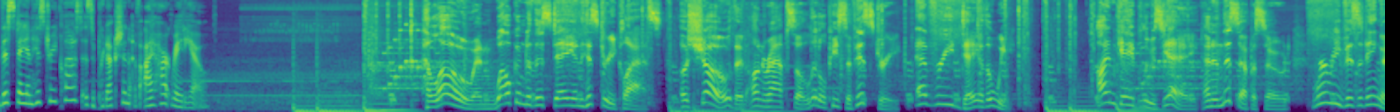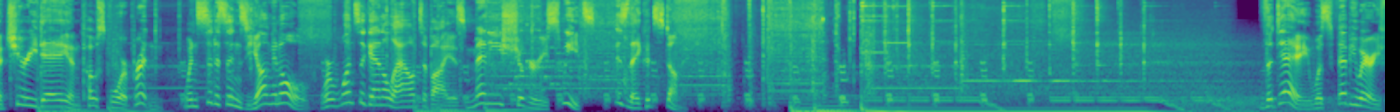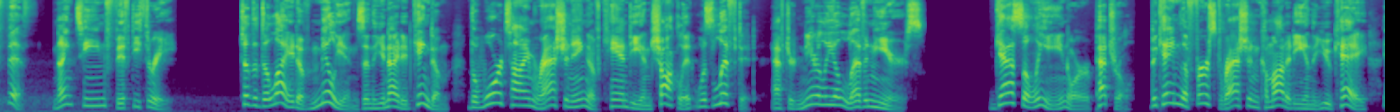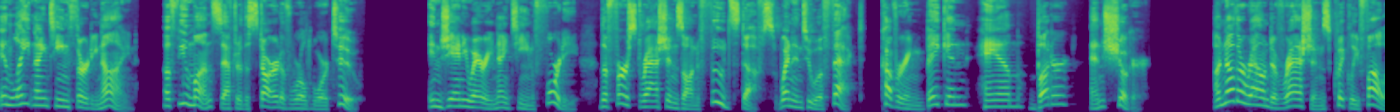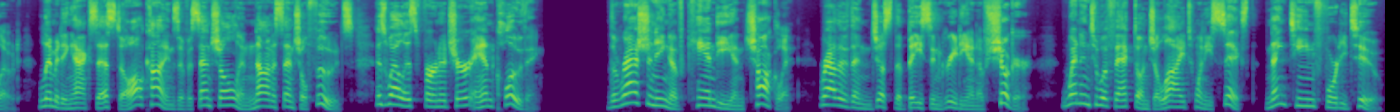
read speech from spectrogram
This Day in History class is a production of iHeartRadio. Hello, and welcome to This Day in History class, a show that unwraps a little piece of history every day of the week. I'm Gabe Luzier, and in this episode, we're revisiting a cheery day in post war Britain when citizens young and old were once again allowed to buy as many sugary sweets as they could stomach. The day was February 5th, 1953. To the delight of millions in the United Kingdom, the wartime rationing of candy and chocolate was lifted after nearly 11 years. Gasoline, or petrol, became the first ration commodity in the UK in late 1939, a few months after the start of World War II. In January 1940, the first rations on foodstuffs went into effect, covering bacon, ham, butter, and sugar. Another round of rations quickly followed, limiting access to all kinds of essential and non essential foods, as well as furniture and clothing. The rationing of candy and chocolate, rather than just the base ingredient of sugar, went into effect on July 26, 1942.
